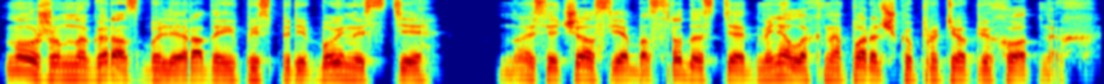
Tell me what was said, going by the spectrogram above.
мы уже много раз были рады и бесперебойности, но сейчас я бы с радостью обменял их на парочку противопехотных.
